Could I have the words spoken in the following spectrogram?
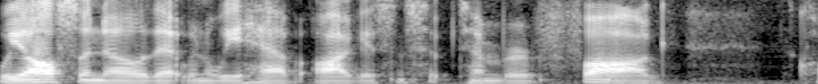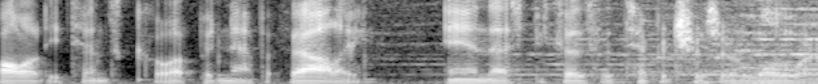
We also know that when we have August and September fog, the quality tends to go up in Napa Valley, and that's because the temperatures are lower.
